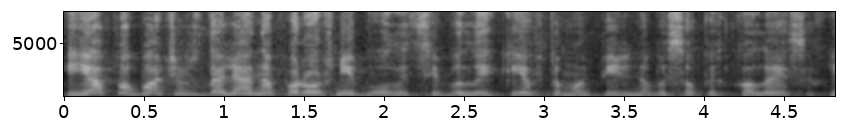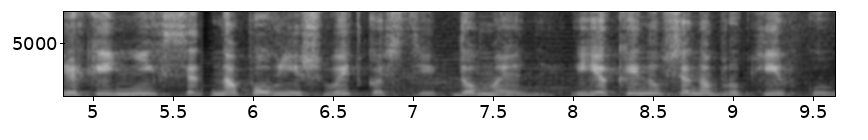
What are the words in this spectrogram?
І я побачив здаля на порожній вулиці великий автомобіль на високих колесах, який нігся на повній швидкості до мене. І я кинувся на бруківку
